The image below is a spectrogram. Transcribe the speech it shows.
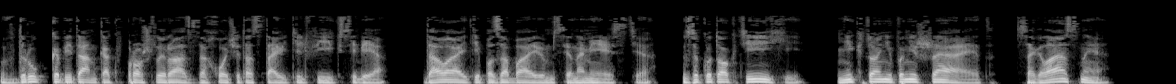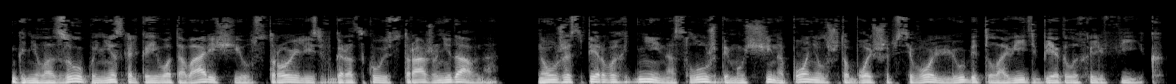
Вдруг капитан, как в прошлый раз, захочет оставить эльфии к себе. Давайте позабавимся на месте. Закуток тихий, Никто не помешает. Согласны?» Гнилозуб и несколько его товарищей устроились в городскую стражу недавно, но уже с первых дней на службе мужчина понял, что больше всего любит ловить беглых эльфиек.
